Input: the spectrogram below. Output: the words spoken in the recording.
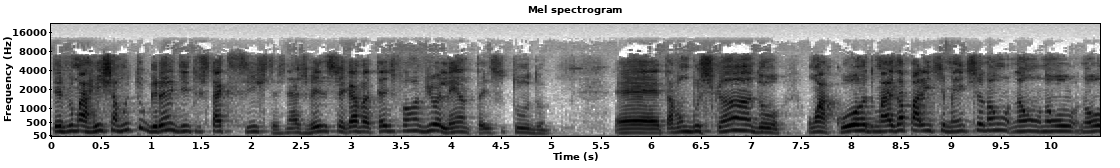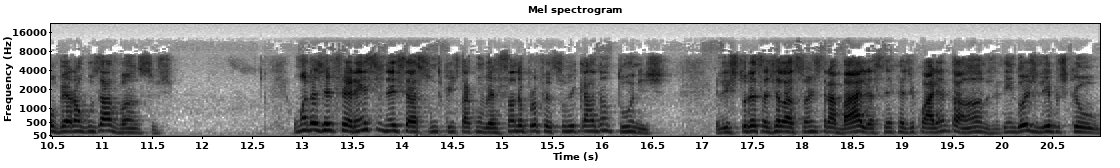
teve uma rixa muito grande entre os taxistas, né? Às vezes chegava até de forma violenta, isso tudo. Estavam é, buscando um acordo, mas aparentemente não, não, não, não houveram alguns avanços. Uma das referências nesse assunto que a gente está conversando é o professor Ricardo Antunes. Ele estuda essas relações de trabalho há cerca de 40 anos. Ele tem dois livros que eu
